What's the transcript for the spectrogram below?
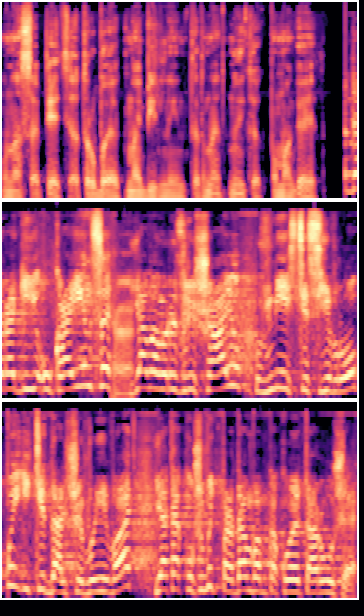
У нас опять отрубают мобильный интернет. Ну и как, помогает? Дорогие украинцы, я вам разрешаю вместе с Европой идти дальше воевать. Я так уж и быть продам вам какое-то оружие.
